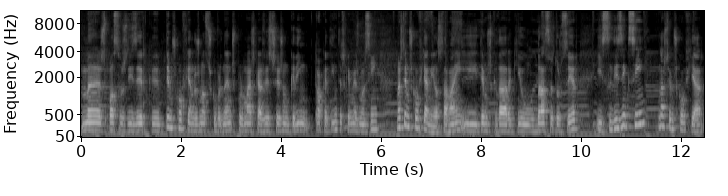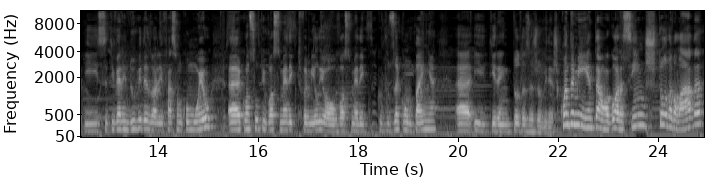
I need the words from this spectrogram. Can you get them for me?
mas posso-vos dizer que temos que confiar nos nossos governantes, por mais que às vezes sejam um bocadinho troca-tintas, que é mesmo assim, mas temos que confiar neles, está bem? E temos que dar aqui o braço a torcer e se dizem que sim, nós temos que confiar. E se tiverem dúvidas, olhem, façam como eu, uh, consultem o vosso médico de família ou o vosso médico que vos acompanha uh, e tirem todas as dúvidas. Quanto a mim, então, agora sim, estou da balada.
